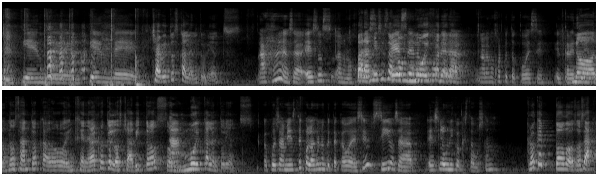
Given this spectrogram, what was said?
Entiende, entiende. Chavitos calenturientos. Ajá, o sea, eso es a lo mejor. Para mí eso es algo ese muy general. era- a lo mejor te tocó ese, el No, calenturiento. nos han tocado en general, creo que los chavitos son Ah. muy calenturientos. Pues a mí este colágeno que te acabo de decir, sí, o sea, es lo único que está buscando. Creo que todos, o sea,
